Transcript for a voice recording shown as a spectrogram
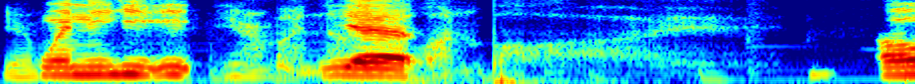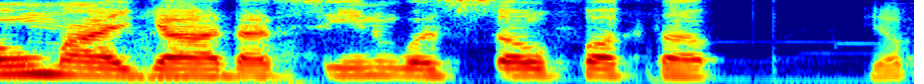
You're- when he, you're my number yeah. one boy. oh my god, that scene was so fucked up. Yep,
